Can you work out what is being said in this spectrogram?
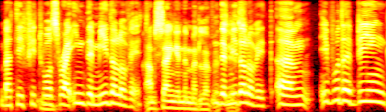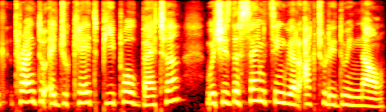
But if it was right in the middle of it, I'm saying in the middle of it. the yes. middle of it. Um, it would have been trying to educate people better, which is the same thing we are actually doing now.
